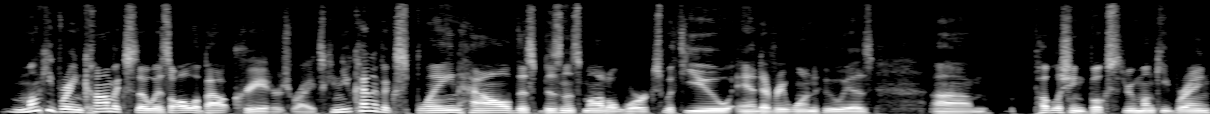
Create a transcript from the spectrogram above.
Monkey Brain Comics, though, is all about creators' rights. Can you kind of explain how this business model works with you and everyone who is um, publishing books through Monkey Brain?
